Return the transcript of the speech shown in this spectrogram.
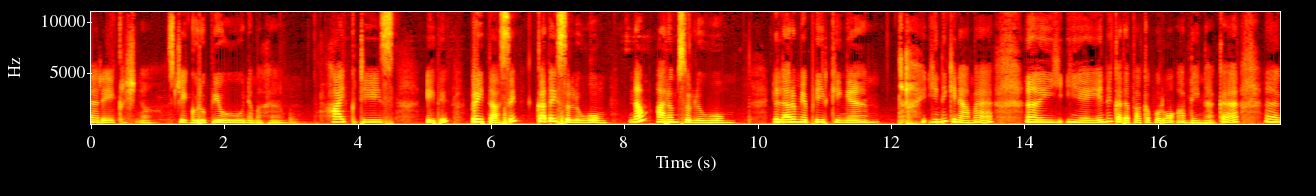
ஹரே கிருஷ்ணா. ஸ்ரீ குருப்யோ நமக ஹாய் குட்டீஸ். இது பிரீதாஸின் கதை சொல்லுவோம். நாம் அறம் சொல்லுவோம். எல்லாரும் எப்படி இருக்கீங்க? இன்னைக்கு நாம் என்ன கதை பார்க்க போகிறோம் அப்படின்னாக்க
